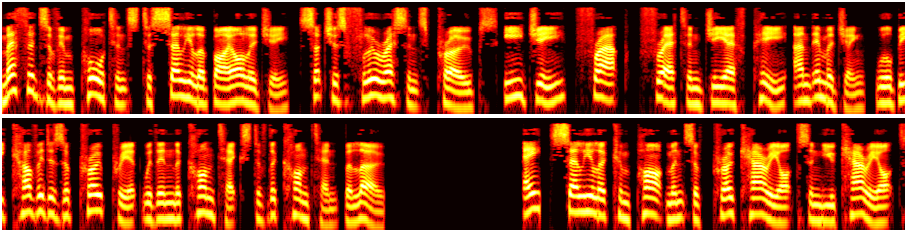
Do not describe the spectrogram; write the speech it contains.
Methods of importance to cellular biology, such as fluorescence probes e.g., FRAP, FRET and GFP and imaging, will be covered as appropriate within the context of the content below. A. Cellular compartments of prokaryotes and eukaryotes,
